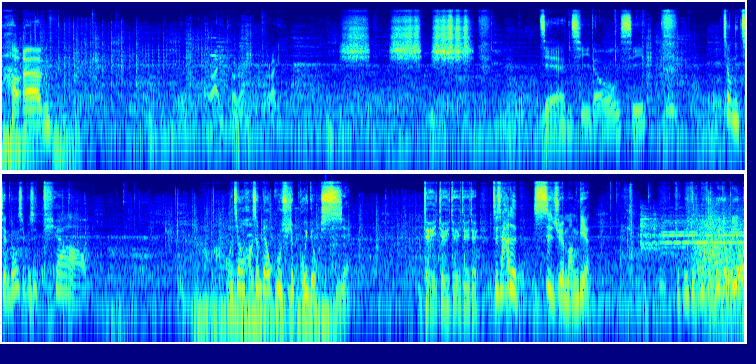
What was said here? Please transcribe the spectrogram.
好，嗯。All right, all right, all right. 嘘嘘嘘。捡起东西，叫你捡东西不是跳。好，我叫我好像不要过去就不会有事哎。对对对对对，这是他的视觉盲点。有了有了有了有了有了！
